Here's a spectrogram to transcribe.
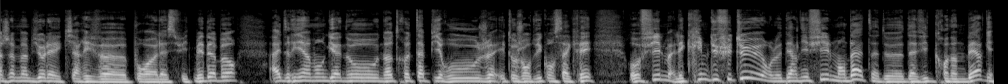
Benjamin Biolay qui arrive euh, pour euh, la suite. Mais d'abord, Adrien Mangano, notre tapis rouge, est aujourd'hui consacré au film Les Crimes du futur, le dernier film en date de David Cronenberg.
